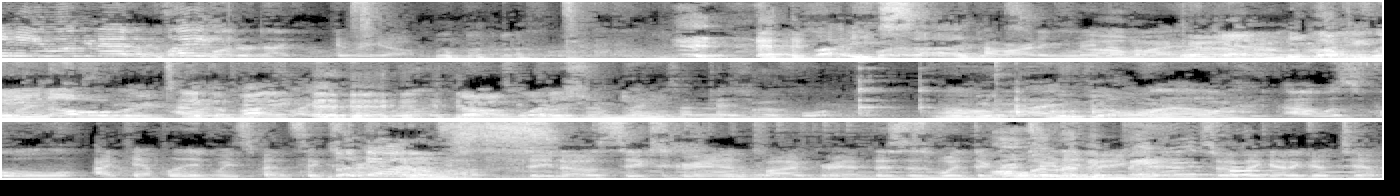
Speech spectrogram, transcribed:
ain't even looking at the it's a plate. butter knife. Here we go. Buddy, son. I've already made Oh up my my Look at him. He gonna lean over and take a bite. tastes like really Dog, what is you different doing, things I've bro? Tasted before. Move your, Alright. move your arm, Well, bro. I was full. I can't believe we spent six Look grand. at him. So you know, six grand, five grand. This is with the Oh, gratuity 11 baked in, so they got a good tip.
